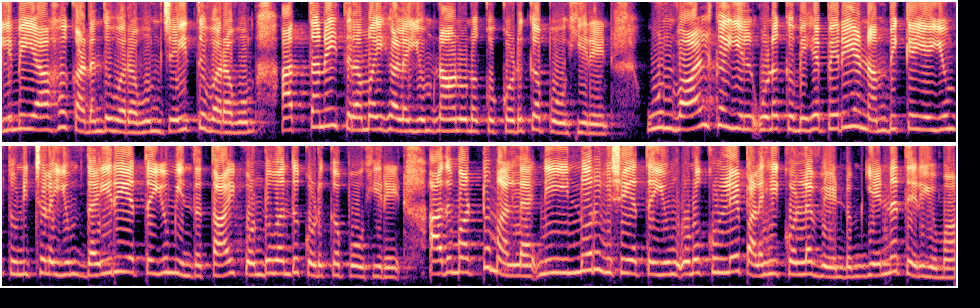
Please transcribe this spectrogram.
எளிமையாக கடந்து வரவும் ஜெயித்து வரவும் அத்தனை திறமைகளையும் நான் உனக்கு கொடுக்க போகிறேன். உன் வாழ்க்கையில் உனக்கு மிகப்பெரிய நம்பிக்கையையும் துணிச்சலையும் தைரியத்தையும் இந்த தாய் கொண்டு வந்து கொடுக்க போகிறேன். அது மட்டுமல்ல நீ இன்னொரு விஷயத்தையும் உனக்குள்ளே பழகிக்கொள்ள வேண்டும். என்ன தெரியுமா?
